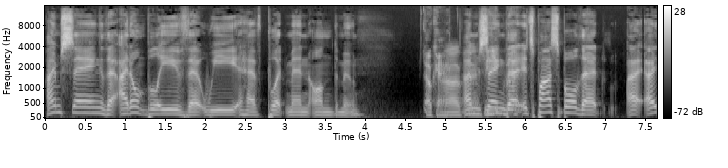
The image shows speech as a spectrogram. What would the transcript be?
I'm saying that I don't believe that we have put men on the moon. Okay. I'm saying that it's possible that I, I,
